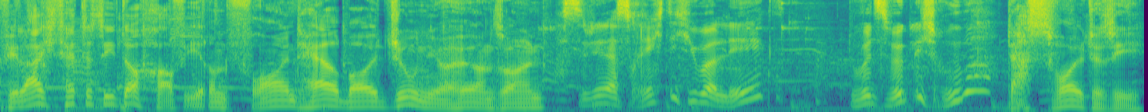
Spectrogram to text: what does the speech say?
Vielleicht hätte sie doch auf ihren Freund Hellboy Jr. hören sollen. Hast du dir das richtig überlegt? Du willst wirklich rüber? Das wollte sie.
